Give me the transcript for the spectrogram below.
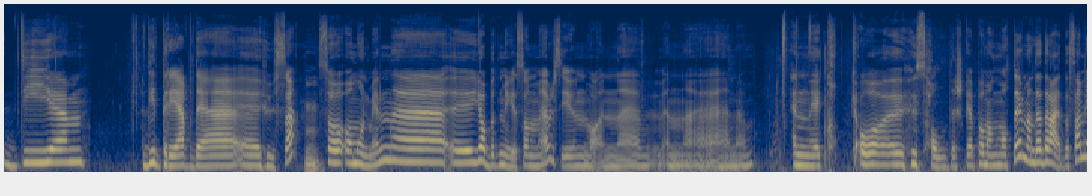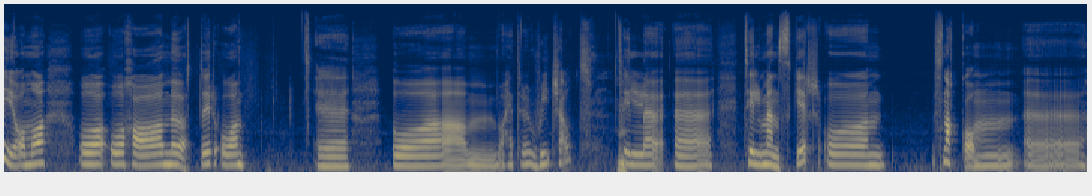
de, ehm, de drev det huset. huset. Så, og moren min eh, eh, jobbet mye som Jeg vil si hun var en, eh, en, eh, en, en kokk og eh, husholderske på mange måter. Men det dreide seg mye om å, å, å ha møter og eh, og um, hva heter det? Reach out til, eh, til mennesker og snakke om eh,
